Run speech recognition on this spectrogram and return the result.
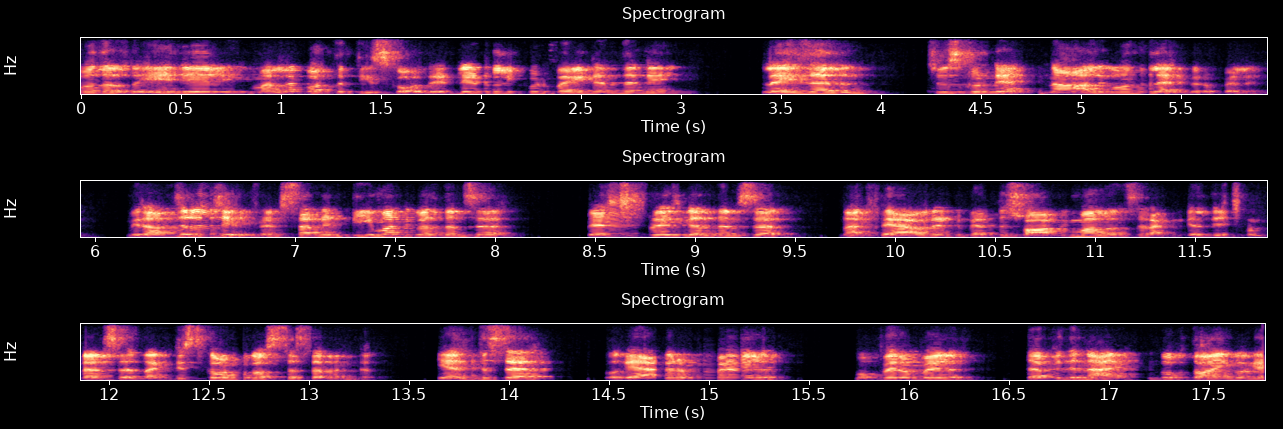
కుదరదు. ఏం చేయాలి? మళ్ళీ కొత్త తీసుకోవాలి. రెండు లీటర్ లిక్విడ్ బయట ఎంతనే లైజాలు. చూసుకుంటే నాలుగు వందల ఎనభై రూపాయలు మీరు అబ్జర్వ్ చేయండి ఫ్రెండ్స్. సార్ నేను డిమార్ట్కి వెళ్తాను సార్. బెస్ట్ ప్రైస్కి వెళ్తాను సార్. నాకు ఫేవరెట్ పెద్ద షాపింగ్ మాల్ ఉంది సార్. అక్కడికి వెళ్ళి తెచ్చుకుంటాను సార్. నాకు డిస్కౌంట్ వస్తుంది సార్ అంటారు. ఎంత సార్? ఒక యాభై రూపాయలు ముప్పై రూపాయలు తప్పితే నా ఇంకొక ఇంకొక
